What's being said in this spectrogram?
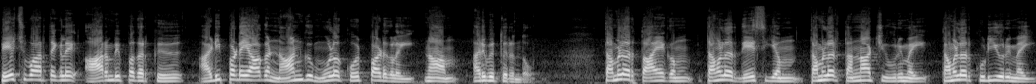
பேச்சுவார்த்தைகளை ஆரம்பிப்பதற்கு அடிப்படையாக நான்கு மூல கோட்பாடுகளை நாம் அறிவித்திருந்தோம். தமிழர் தாயகம் தமிழர் தேசியம் தமிழர் தன்னாட்சி உரிமை தமிழர் குடியுரிமை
